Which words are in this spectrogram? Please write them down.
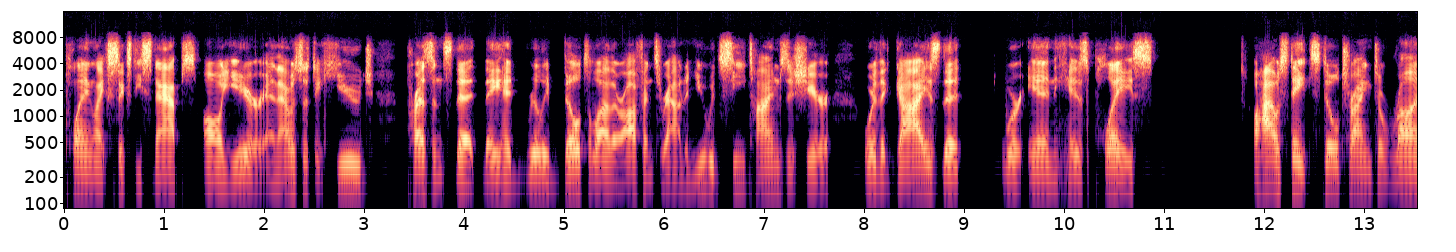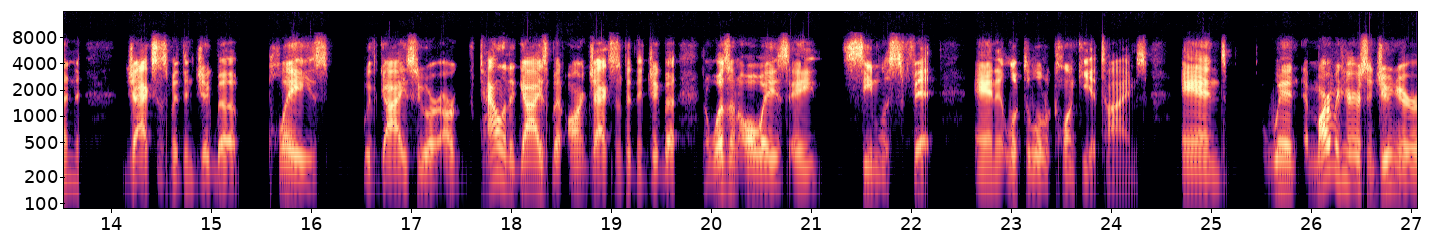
playing like 60 snaps all year. And that was just a huge presence that they had really built a lot of their offense around. And you would see times this year where the guys that were in his place, Ohio State still trying to run Jaxon Smith-Njigba plays with guys who are, are talented guys but aren't Jaxon Smith-Njigba, And it wasn't always a seamless fit. And it looked a little clunky at times. And when Marvin Harrison Jr.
